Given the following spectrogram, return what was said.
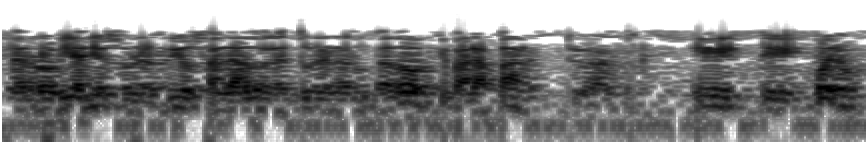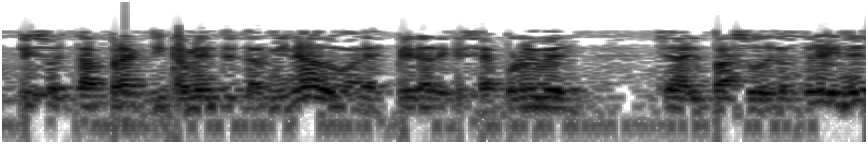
ferroviario sobre el río Salado a la altura del Arutador, que va a la par. Este, bueno, eso está prácticamente terminado a la espera de que se aprueben ya el paso de los trenes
